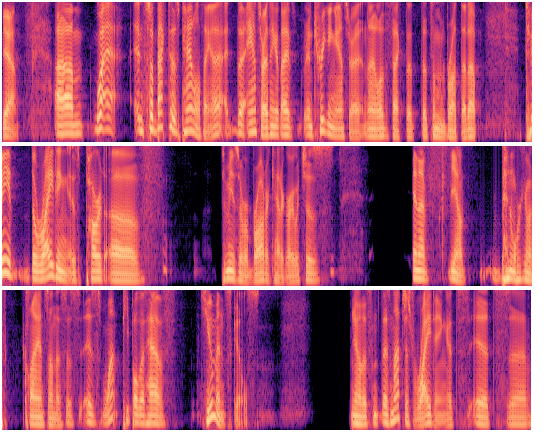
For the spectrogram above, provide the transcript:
Yeah. Um, well, and so back to this panel thing. I, the answer, I think, an intriguing answer, and I love the fact that that someone brought that up. To me, the writing is part of, to me, sort of a broader category, which is, and I've you know been working with clients on this is is want people that have human skills. You know, there's, there's not just writing. It's it's. Uh,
